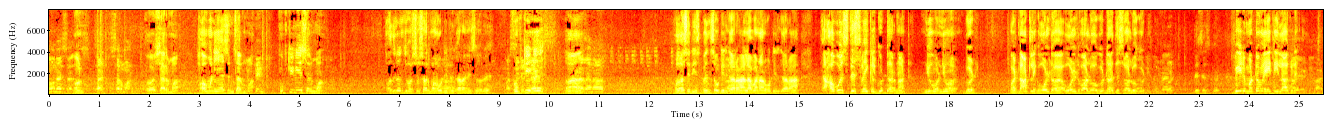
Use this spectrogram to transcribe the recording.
No national. Non- Third Sharma. Oh Sharma how many years in Sharma 15. Fifteen years Sharma பதினஞ்சு வருஷம் சர்மாவில் ஓட்டிட்டு இருக்காராங்க இவர் Mercedes ஃபிஃப்டீன் Benz, ஆ Seven hour. மெர்சிடிஸ் பென்ஸ் ஓட்டியிருக்காராம் லெவன் ஆர் ஓட்டியிருக்காராம் how is this vehicle good or not new new good but not like old old Volvo good this Volvo good. This is good speed மட்டும் எயிட்டி லாக்குடு 80 lakh.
